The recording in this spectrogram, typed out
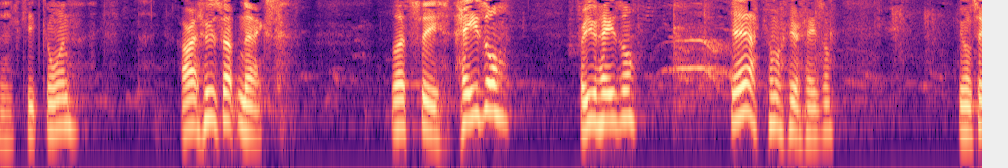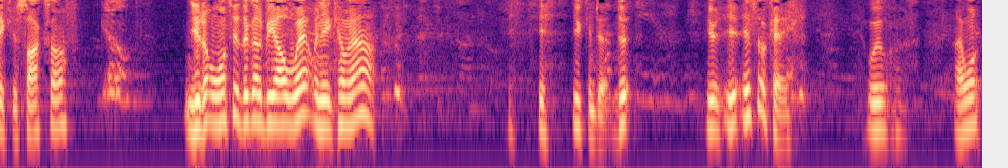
Let's keep going. All right, who's up next? Let's see. Hazel? Are you Hazel? Yeah, come on here, Hazel. You want to take your socks off? No. You don't want to? They're going to be all wet when you come out. You, you can do it. Do, it's okay. We'll, I won't,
